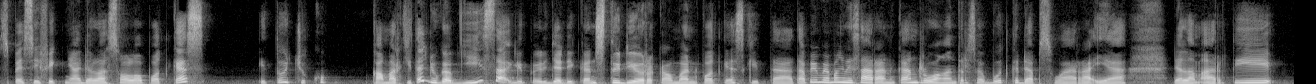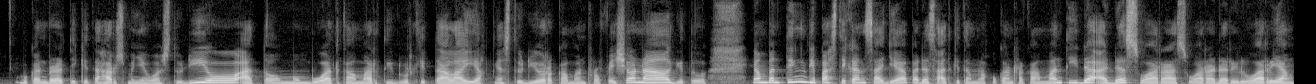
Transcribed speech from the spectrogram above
spesifiknya adalah solo podcast, itu cukup kamar kita juga bisa gitu dijadikan studio rekaman podcast kita. Tapi memang disarankan ruangan tersebut kedap suara ya. Dalam arti bukan berarti kita harus menyewa studio atau membuat kamar tidur kita layaknya studio rekaman profesional gitu. Yang penting dipastikan saja pada saat kita melakukan rekaman tidak ada suara-suara dari luar yang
